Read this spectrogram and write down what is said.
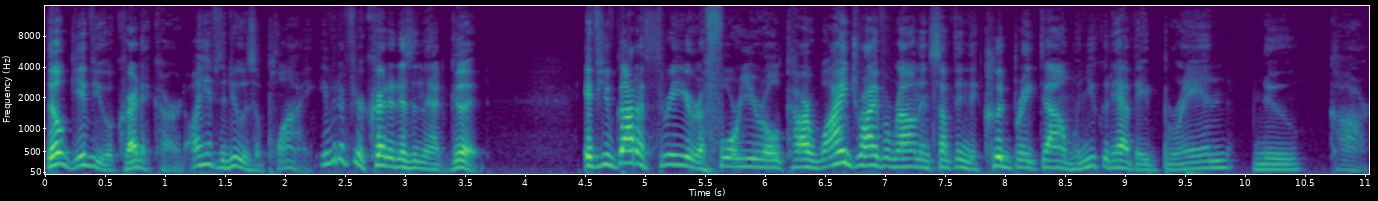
they'll give you a credit card. All you have to do is apply, even if your credit isn't that good. If you've got a three or a four year old car, why drive around in something that could break down when you could have a brand new car?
